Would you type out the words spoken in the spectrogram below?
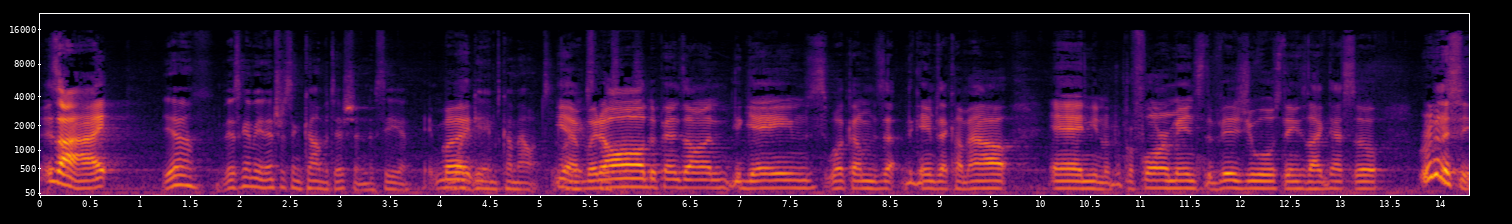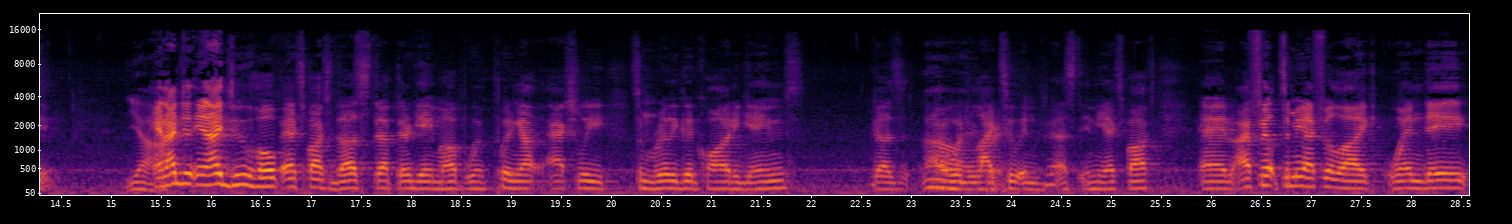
it's all right. Yeah, it's gonna be an interesting competition to see But- what games come out. Yeah, but it all depends on the games, what comes, the games that come out, and you know the performance, the visuals, things like that. So we're gonna see. Yeah, And I do, and I do hope Xbox does step their game up with putting out actually some really good quality games because I Oh, would I like to invest in the Xbox. And I feel to me, I feel like when they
